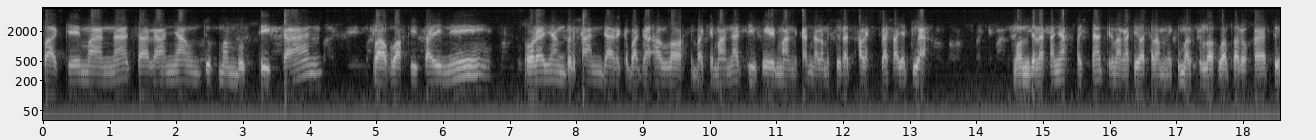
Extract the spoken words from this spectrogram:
bagaimana caranya untuk membuktikan bahwa kita ini orang yang bersandar kepada Allah sebagaimana difirmankan dalam surat Al-Ikhlas ayat 2. Mohon penjelasannya Pak Ustaz. Terima kasih. Wassalamualaikum warahmatullahi wabarakatuh.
